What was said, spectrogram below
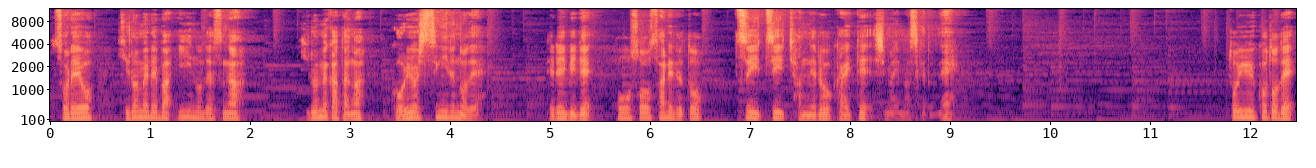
それを広めればいいのですが、広め方がご利用しすぎるので、テレビで放送されるとついついチャンネルを変えてしまいますけどね。ということで、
